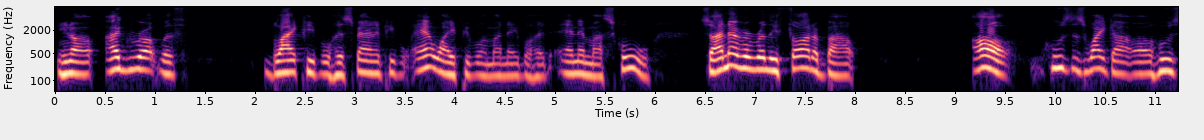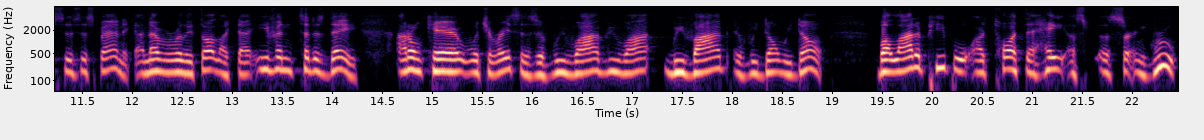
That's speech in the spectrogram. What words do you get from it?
You know, I grew up with black people, Hispanic people, and white people in my neighborhood and in my school. So I never really thought about, oh, who's this white guy or who's this Hispanic? I never really thought like that. Even to this day, I don't care what your race is. If we vibe, we vibe. We vibe. If we don't, we don't. But a lot of people are taught to hate a, a certain group.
